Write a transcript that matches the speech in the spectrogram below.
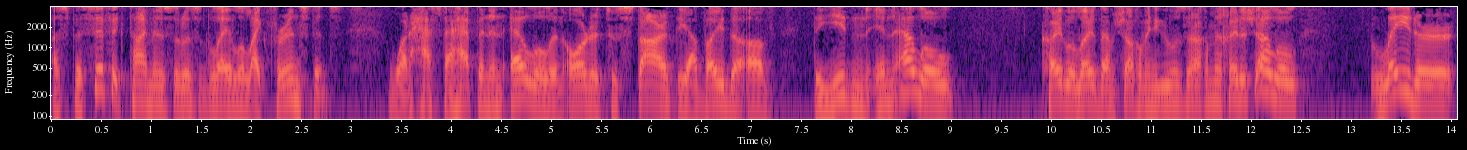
a specific time in Surus Leila, like for instance, what has to happen in Elul in order to start the Avodah of the Yidden in Elul, later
